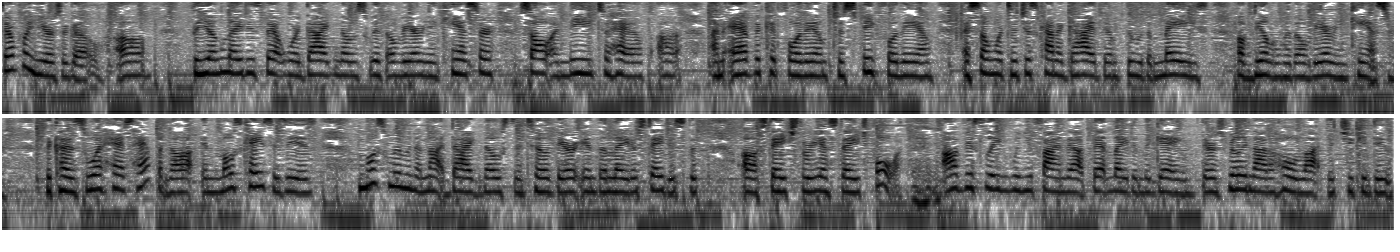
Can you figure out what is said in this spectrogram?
several years ago. Um, the young ladies that were diagnosed with ovarian cancer saw a need to have uh, an advocate for them, to speak for them, and someone to just kind of guide them through the maze of dealing with ovarian cancer because what has happened uh, in most cases is most women are not diagnosed until they're in the later stages, the uh, stage three and stage 4 mm-hmm. Obviously, when you find out that late in the game, there's really not a whole lot that you can do.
